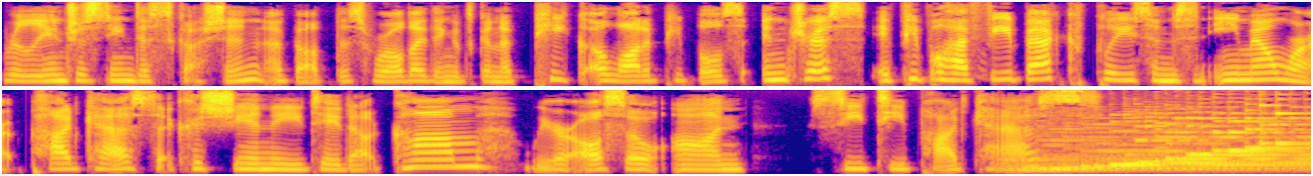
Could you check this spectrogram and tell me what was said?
really interesting discussion about this world. I think it's going to pique a lot of people's interest. If people have feedback, please send us an email. We're at podcast at christianitytoday.com. We are also on CT Podcasts.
